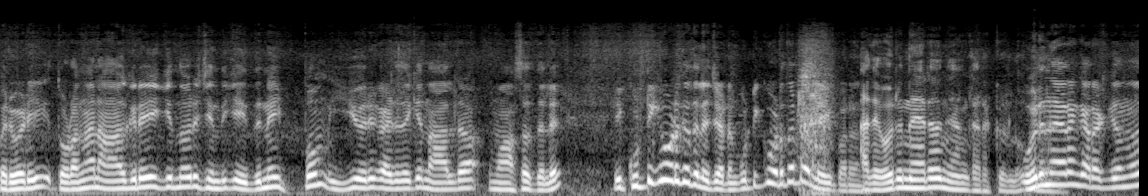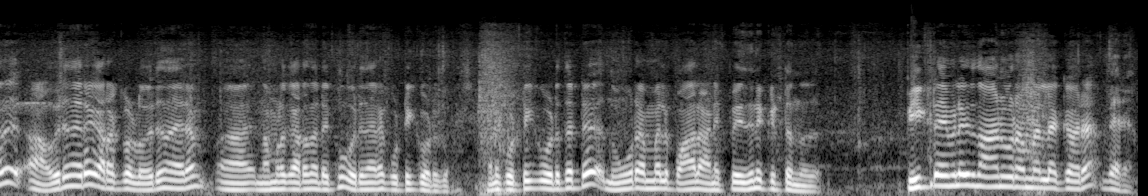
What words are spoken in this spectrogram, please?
പരിപാടി തുടങ്ങാൻ ആഗ്രഹിക്കുന്നവർ ചിന്തിക്കുക ഇതിനെ ഇപ്പം ഈ ഒരു കഴുതയ്ക്ക് നാലര മാസത്തിൽ ഈ കുട്ടിക്ക് കൊടുക്കത്തില്ല ചേട്ടൻ? കുട്ടിക്ക് കൊടുത്തിട്ടല്ലേ ഈ പറയുന്നത്? അതെ ഒരു നേരം ഞാൻ കറക്കുള്ളൂ. ഒരു നേരം കറക്കുന്നത് ആ ഒരു നേരം കറക്കുള്ളൂ. ഒരു നേരം നമ്മൾ കറന്നെടുക്കും ഒരു നേരം കുട്ടിക്ക് കൊടുക്കും. അങ്ങനെ കുട്ടിക്ക് കൊടുത്തിട്ട് നൂറ് എം എൽ പാലാണ് ഇപ്പോൾ ഇതിന് കിട്ടുന്നത്. പീക്ക് ടൈമിൽ ഒരു നാനൂറ് എം എൽ ഒക്കെ വരെ വരാം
